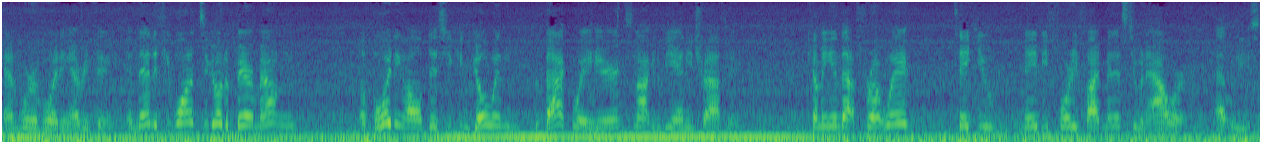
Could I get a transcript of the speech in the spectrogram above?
and we're avoiding everything. And then if you wanted to go to Bear Mountain, avoiding all of this, you can go in the back way here. It's not gonna be any traffic. Coming in that front way, take you maybe 45 minutes to an hour at least.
